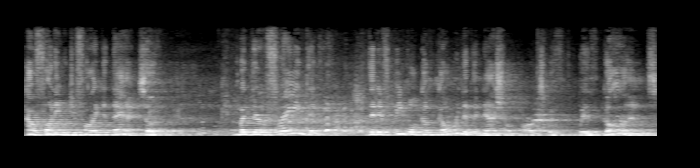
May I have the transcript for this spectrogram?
How funny would you find it then? So, but they're afraid that that if people go into the national parks with, with guns,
